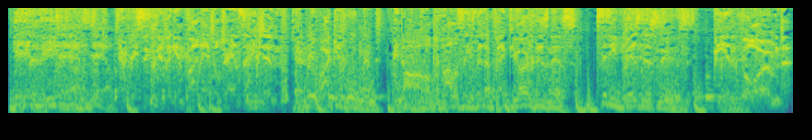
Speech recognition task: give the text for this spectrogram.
Get the details. Every significant financial transaction, every market movement, and all the policies that affect your business. Citi Business News. Be informed.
